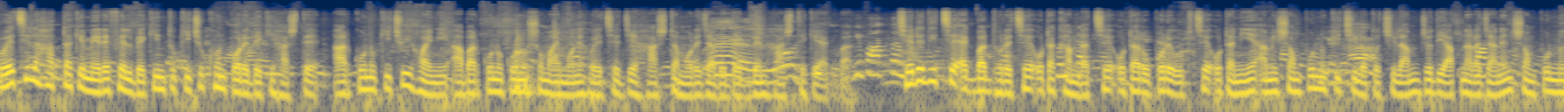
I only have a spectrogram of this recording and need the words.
হয়েছিল হাতটাকে মেরে ফেলবে কিন্তু কিছুক্ষণ পরে দেখি হাসতে আর কোনো কিছুই হয়নি আবার কোনো কোনো সময় মনে হয়েছে যে হাঁসটা মরে যাবে দেখবেন হাঁস থেকে একবার। ছেড়ে দিচ্ছে একবার ধরেছে ওটা খামড়াচ্ছে ওটার উপরে উঠছে ওটা নিয়ে আমি সম্পূর্ণ কি ছিল তো ছিলাম যদি আপনারা জানেন সম্পূর্ণ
